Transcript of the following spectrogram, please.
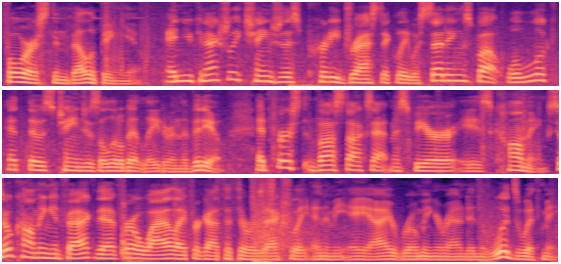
forest enveloping you. And you can actually change this pretty drastically with settings, but we'll look at those changes a little bit later in the video. At first, Vostok's atmosphere is calming. So calming, in fact, that for a while I forgot that there was actually enemy AI roaming around in the woods with me.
